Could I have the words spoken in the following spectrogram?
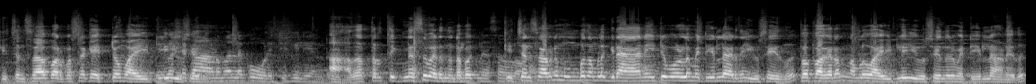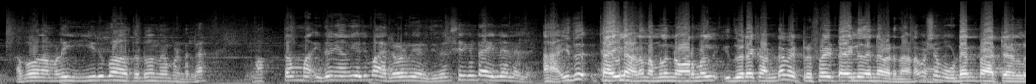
കിച്ചൺ സ്ലാബ് പർപ്പസിനൊക്കെ ഏറ്റവും വൈറ്റ്ലി യൂസ് ചെയ്യാം. ആ അത് അത്ര തിക്നെസ് വരുന്നുണ്ട്. അപ്പൊ കിച്ചൺ സ്ലാബിന് മുമ്പ് നമ്മൾ ഗ്രാനൈറ്റ് പോലുള്ള മെറ്റീരിയൽ ആയിരുന്നു യൂസ് ചെയ്യുന്നത്. ഇപ്പൊ പകരം നമ്മൾ വൈഡ്ലി യൂസ് ചെയ്യുന്ന ഒരു മെറ്റീരിയൽ ആണ് ഇത് അപ്പോൾ നമ്മൾ ഈ ഒരു ഭാഗത്തോട്ട് വന്നപ്പോണ്ടല്ല മൊത്തം ഇത് ഞാൻ വിചാരിച്ചു മരമാണ് വിചാരിച്ചു. ഇത് ശരിക്കും ടൈൽ തന്നെയല്ലേ? ആ ഇത് ടൈലാണ് നമ്മൾ നോർമൽ ഇതുവരെ കണ്ട വെട്രിഫൈഡ് ടൈൽ തന്നെ വരുന്നതാണ്. പക്ഷെ വുഡൻ പാറ്റേണിൽ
